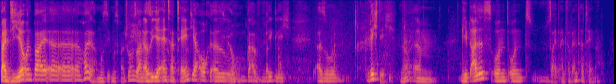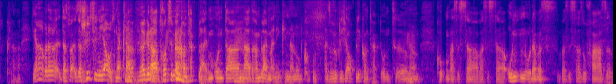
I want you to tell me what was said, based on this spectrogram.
Bei dir und bei äh, äh, Holger, muss, muss man schon sagen. Also ihr entertaint ja auch also, da wirklich, also richtig. Ne? Ähm, gebt alles und, und seid einfach Entertainer. Klar. Ja, aber da, das, das schließt sich nicht aus, na klar. Na, na, genau. Da trotzdem in Kontakt bleiben und da nah dran bleiben an den Kindern und gucken. Also wirklich auch Blickkontakt und ähm, gucken, was ist da, was ist da unten oder was, was ist da so Phase.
